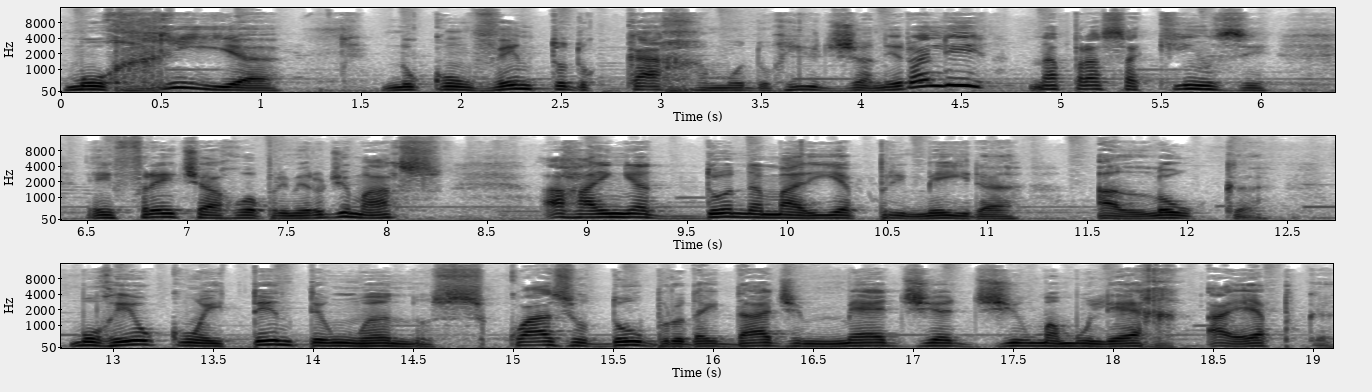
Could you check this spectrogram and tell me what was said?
morria no convento do Carmo do Rio de Janeiro, ali na Praça 15, em frente à Rua 1 de Março, a rainha Dona Maria I, a Louca morreu com 81 anos, quase o dobro da idade média de uma mulher à época,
